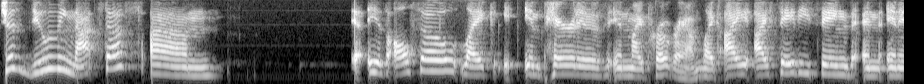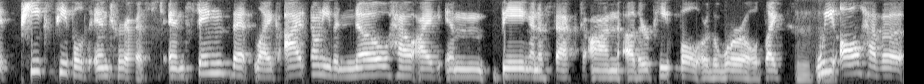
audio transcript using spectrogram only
just doing that stuff um, is also like imperative in my program. Like i i say these things and and it piques people's interest and things that like i don't even know how i am being an effect on other people or the world. Like Mhm. we all have a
